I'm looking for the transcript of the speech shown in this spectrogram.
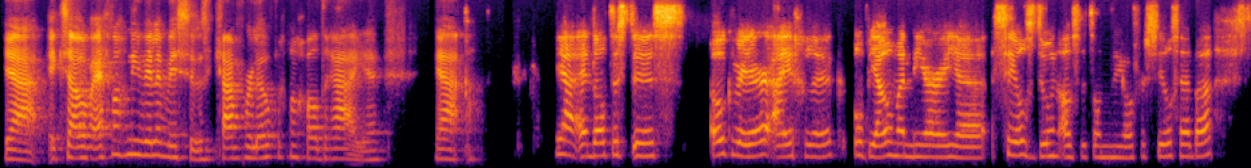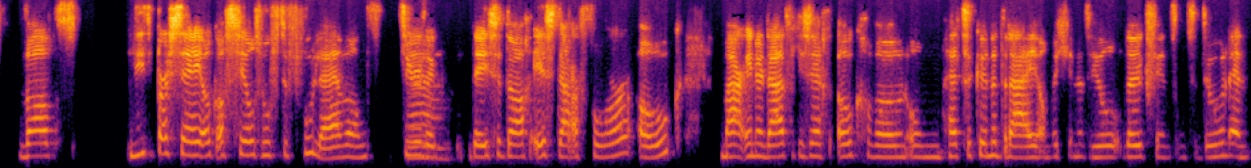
ja, ik zou hem echt nog niet willen missen. Dus ik ga hem voorlopig nog wel draaien. Ja. Ja, en dat is dus ook weer eigenlijk op jouw manier je sales doen, als we het dan nu over sales hebben. Wat niet per se ook als sales hoeft te voelen. Hè? Want natuurlijk, deze dag is daarvoor ook. Maar inderdaad, wat je zegt, ook gewoon om het te kunnen draaien, omdat je het heel leuk vindt om te doen. En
